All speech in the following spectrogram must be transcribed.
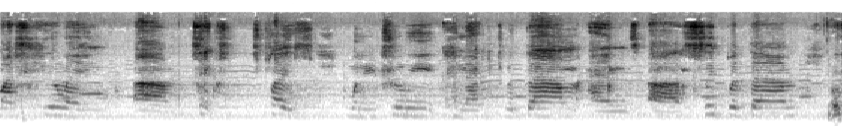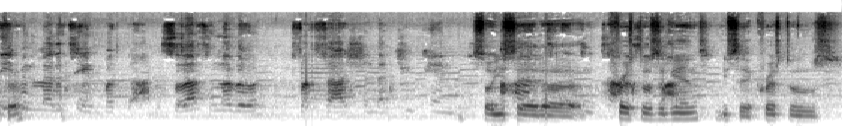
much healing um, takes place when you truly connect with them and uh, sleep with them, Okay. and even meditate with them. So that's another fashion that you can. So you said uh, uh, crystals again? You said crystals.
